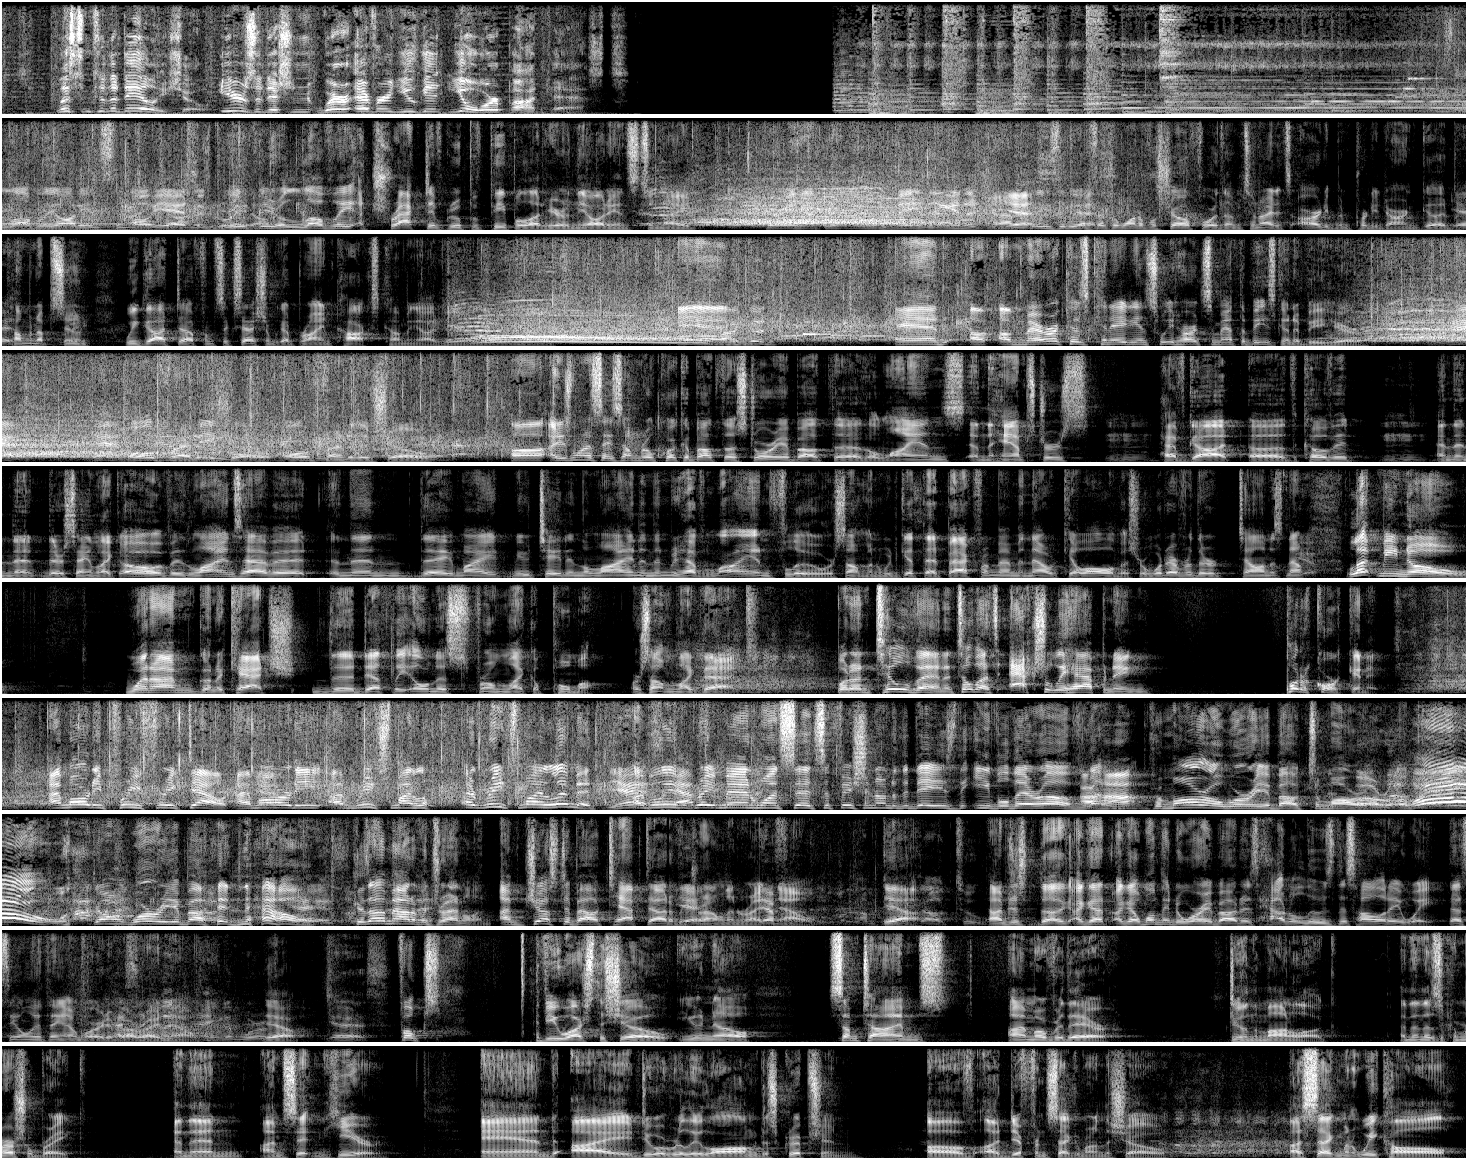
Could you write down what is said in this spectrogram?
Listen to The Daily Show, Ears Edition, wherever you get your podcasts. It's a lovely audience tonight. Oh, yeah, it's a You're- great You're a lovely, attractive group of people out here in the audience tonight. Very happy having them. Amazing energy, And I'm yes, pleased that we have yes. such a wonderful show for them tonight. It's already been pretty darn good. But Yes, coming up soon, great. we got uh, from Succession, we got Brian Cox coming out here. Oh, And, my goodness. And uh, America's Canadian sweetheart Samantha Bee is going to be here. Yes, yes. Old friend of the show. Old friend of the show. Uh, I just want to say something real quick about the story about the, the lions and the hamsters have got uh, the COVID. And then they're saying, like, oh, if the lions have it, and then they might mutate in the lion, and then we'd have lion flu or something, and we'd get that back from them, and that would kill all of us, or whatever they're telling us now. Yeah. Let me know when I'm going to catch the deathly illness from like a puma or something like that. But until then, until that's actually happening, put a cork in it. I'm already pre-freaked out. I'm already, I've reached my, li- I've reached my limit. Yes, I believe a great man once said, "Sufficient unto the day is the evil thereof." Uh-huh. tomorrow worry about tomorrow. Tomorrow. okay? Whoa! Don't worry about it now, Yes. because I'm out of adrenaline. I'm just about tapped out of Yeah, adrenaline right definitely. now. I'm Yeah. out too. I'm just. I got. I got one thing to worry about is how to lose this holiday weight. That's the only thing I'm worried That's about right now. thing to worry yeah. about. Yes. Folks, if you watch the show, you know sometimes I'm over there doing the monologue, and then there's a commercial break, and then I'm sitting here, and I do a really long description of a different segment on the show, a segment we call.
